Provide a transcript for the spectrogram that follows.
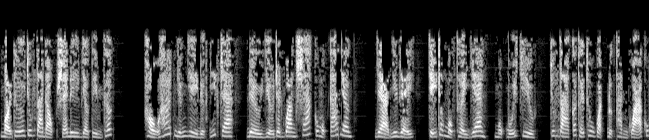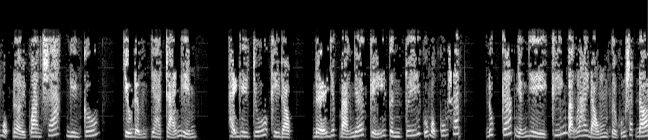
Mọi thứ chúng ta đọc sẽ đi vào tiềm thức. Hầu hết những gì được viết ra đều dựa trên quan sát của một cá nhân, và như vậy, chỉ trong một thời gian, một buổi chiều, chúng ta có thể thu hoạch được thành quả của một đời quan sát, nghiên cứu, chịu đựng và trải nghiệm. Hãy ghi chú khi đọc, để giúp bạn nhớ kỹ tinh túy của một cuốn sách, đúc kết những gì khiến bạn lai động từ cuốn sách đó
